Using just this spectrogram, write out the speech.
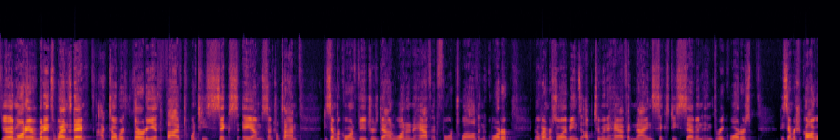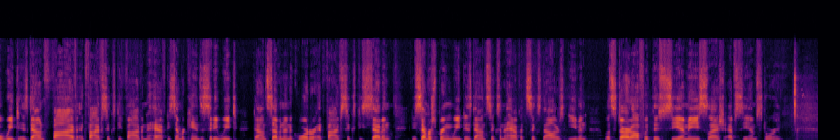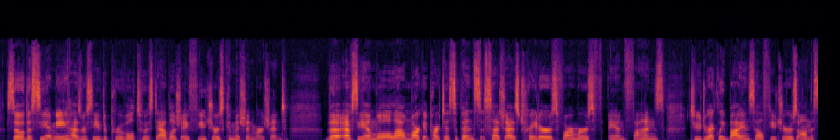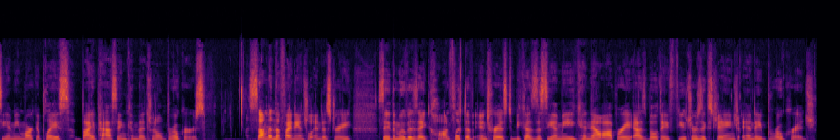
Good morning, everybody. It's Wednesday, October 30th, 526 a.m. Central Time. December corn futures down one and a half at 412 and a quarter. November soybeans up two and a half at 967 and three quarters. December Chicago wheat is down five at 565 and a half. December Kansas City wheat down seven and a quarter at 567. December spring wheat is down six and a half at six dollars even. Let's start off with this CME slash FCM story. So the CME has received approval to establish a futures commission merchant. The FCM will allow market participants, such as traders, farmers, and funds, to directly buy and sell futures on the CME marketplace, bypassing conventional brokers. Some in the financial industry say the move is a conflict of interest because the CME can now operate as both a futures exchange and a brokerage.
